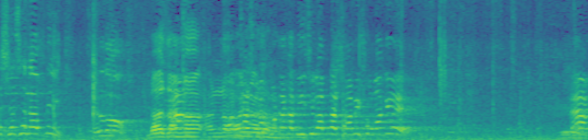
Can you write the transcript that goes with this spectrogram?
এসেছেন আপনি? আপনার স্বামী ম্যাম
